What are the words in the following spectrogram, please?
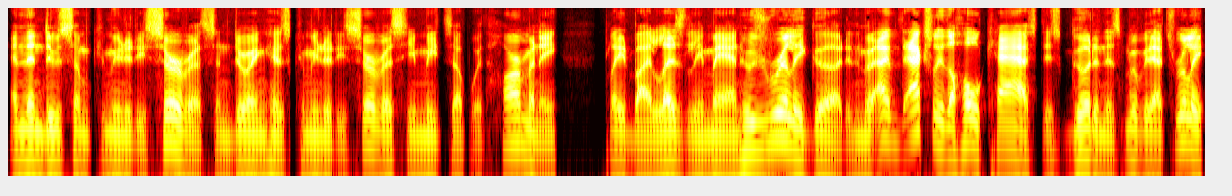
and then do some community service. And doing his community service, he meets up with Harmony, played by Leslie Mann, who's really good. in the Actually, the whole cast is good in this movie. That's really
